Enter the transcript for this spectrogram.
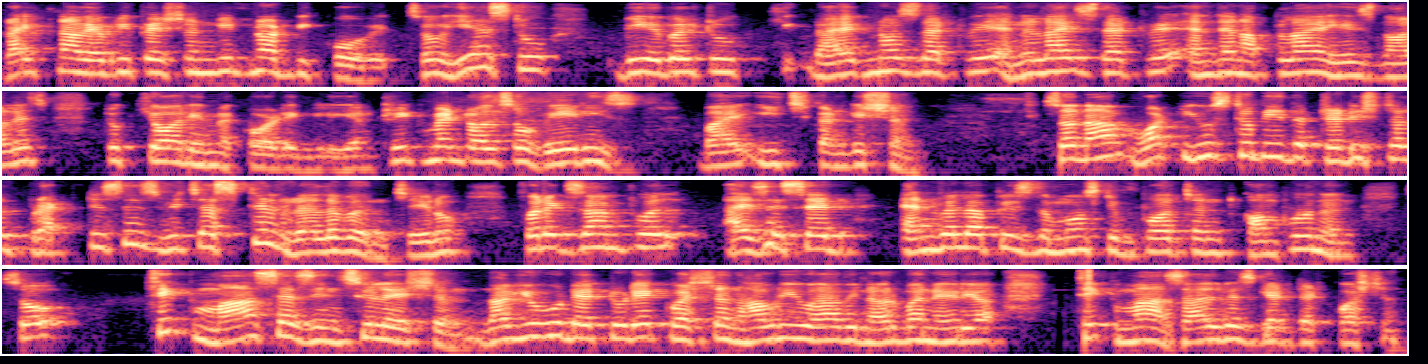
right now, every patient need not be COVID. So he has to be able to diagnose that way, analyze that way, and then apply his knowledge to cure him accordingly. And treatment also varies by each condition. So now what used to be the traditional practices which are still relevant, you know, for example, as I said, envelope is the most important component. So thick mass as insulation. Now you would today question, how do you have in urban area thick mass? I always get that question.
